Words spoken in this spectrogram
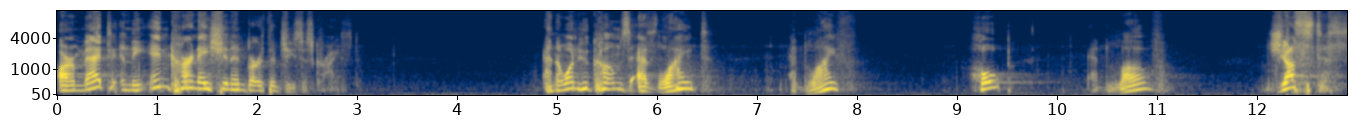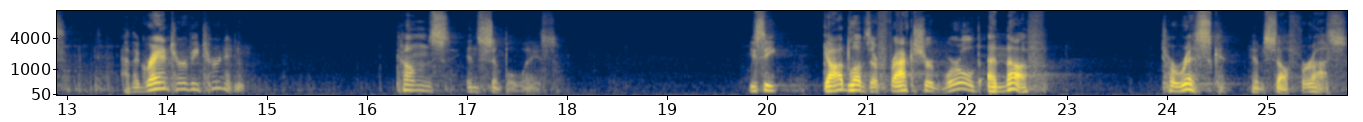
are met in the incarnation and birth of Jesus Christ. And the one who comes as light and life, hope and love, justice, and the grantor of eternity comes in simple ways. You see, God loves a fractured world enough to risk himself for us,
